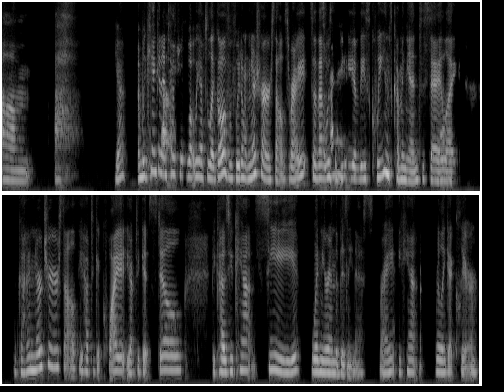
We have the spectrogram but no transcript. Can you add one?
Um ah, And we can't get in touch with what we have to let go of if we don't nurture ourselves, right? So that was the beauty of these queens coming in to say, Yeah. like, you've got to nurture yourself. You have to get quiet. You have to get still because you can't see when you're in the busyness, right? You can't really get clear.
